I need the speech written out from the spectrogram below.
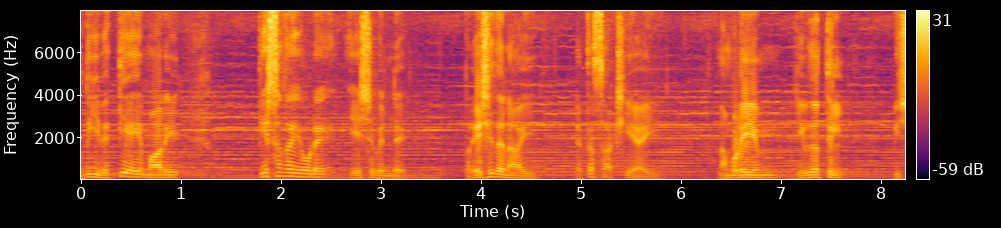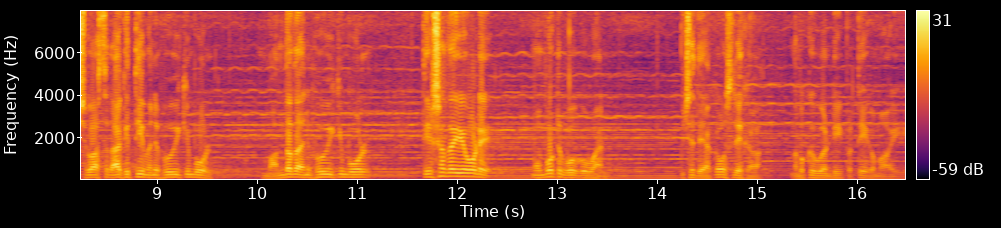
പുതിയ വ്യക്തിയായി മാറി തീഷ്ണതയോടെ യേശുവിന്റെ പ്രേഷിതനായി രക്തസാക്ഷിയായി നമ്മുടെയും ജീവിതത്തിൽ വിശ്വാസരാഹിത്യം അനുഭവിക്കുമ്പോൾ മന്ദത അനുഭവിക്കുമ്പോൾ തീഷ്ണതയോടെ മുമ്പോട്ട് പോകുവാൻ വിശുദ്ധ യാക്കോസ്ലിഹ നമുക്ക് വേണ്ടി പ്രത്യേകമായി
